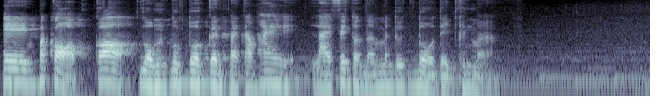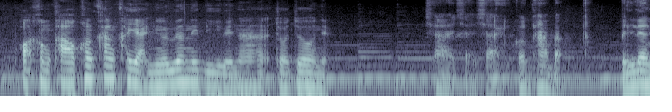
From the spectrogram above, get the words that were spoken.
เพลงประกอบก็ลงลงตัวเกินไปทำให้ลายเส้นตัวนั้นมันดูโดดเด่นขึ้นมาผพล็อตของเขาค่อนข้างขยายเนื้อเรื่องได้ดีเลยนะฮะโจโจ้เนี่ย ใช่ใช่ใช่ค่อนข้างแบบ เป็นเรื่อง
